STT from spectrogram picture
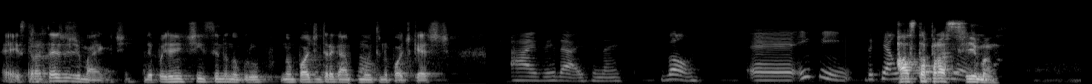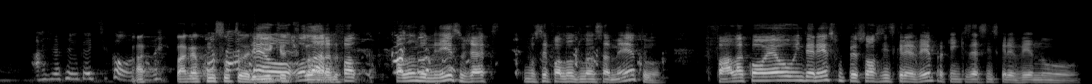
É estratégia de marketing. Depois a gente te ensina no grupo. Não pode entregar Bom. muito no podcast. Ah, é verdade, né? Bom, é, enfim, daqui a um Rasta para cima. Arrasta para cima que eu te conto, né? Paga a consultoria é, que eu te ô, Lara, fal falando nisso, já que você falou do lançamento, fala qual é o endereço para o pessoal se inscrever, para quem quiser se inscrever no,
